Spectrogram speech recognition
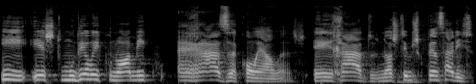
e este modelo económico arrasa com elas. É errado, nós temos que pensar isso.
